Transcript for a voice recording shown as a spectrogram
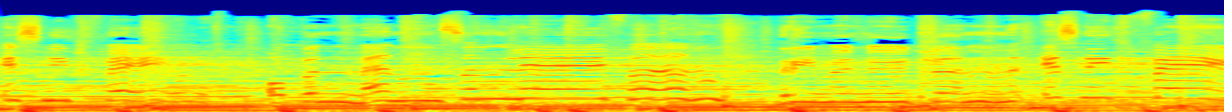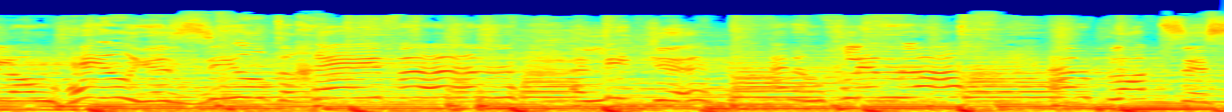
is niet veel op een mensenleven. Drie minuten is niet veel om heel je ziel te geven. Een liedje en een glimlach en plots is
